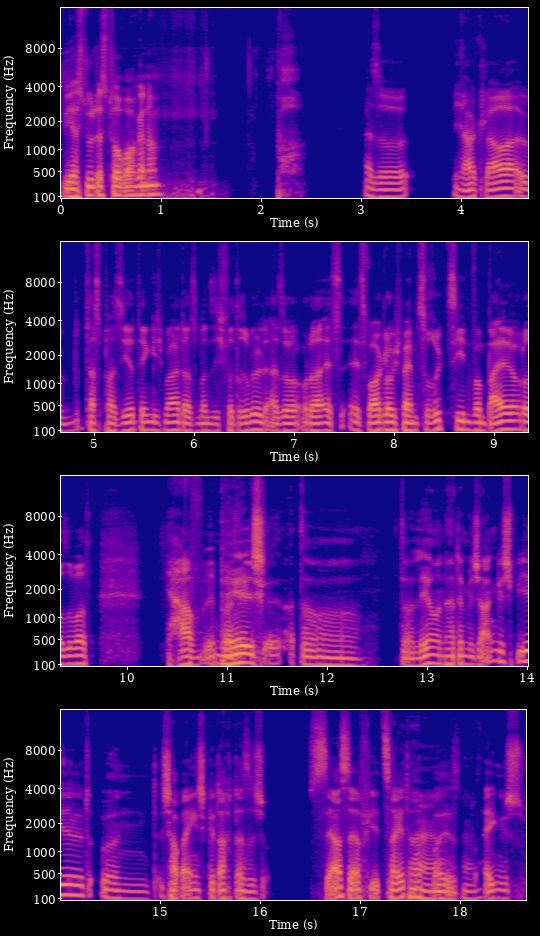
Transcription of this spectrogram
Wie hast du das Tor wahrgenommen? Also, ja, klar, das passiert, denke ich mal, dass man sich verdribbelt. Also, oder es, es war, glaube ich, beim Zurückziehen vom Ball oder sowas. Ja, Nee, ich, äh, der, der Leon hatte mich angespielt und ich habe eigentlich gedacht, dass ich sehr, sehr viel Zeit habe, Ja, ja, weil ja. eigentlich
